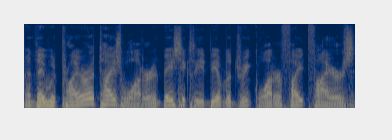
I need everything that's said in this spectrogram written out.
And they would prioritize water, and basically you'd be able to drink water, fight fires,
